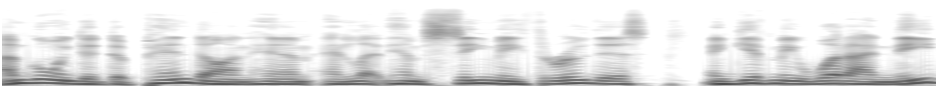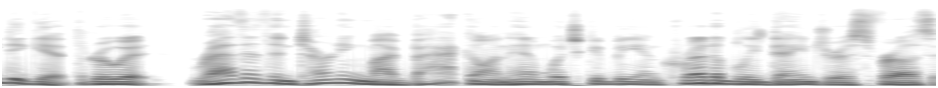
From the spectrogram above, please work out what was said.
I'm going to depend on Him and let Him see me through this and give me what I need to get through it rather than turning my back on Him, which could be incredibly dangerous for us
